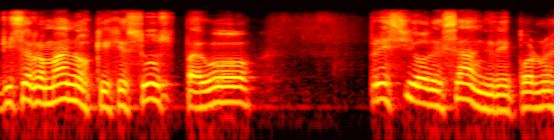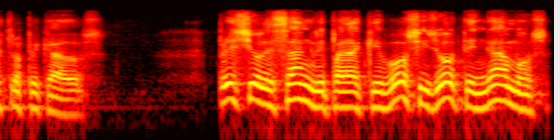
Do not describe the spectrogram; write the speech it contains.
Dice Romanos que Jesús pagó precio de sangre por nuestros pecados. Precio de sangre para que vos y yo tengamos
